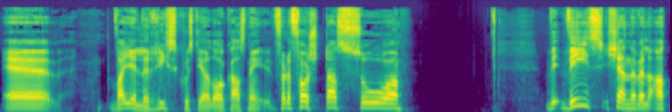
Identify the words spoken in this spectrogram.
Eh, vad gäller riskjusterad avkastning. För det första så vi, vi känner väl att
